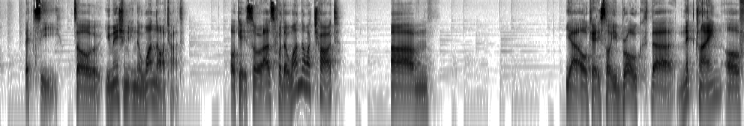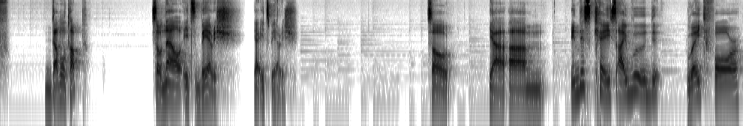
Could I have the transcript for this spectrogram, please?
let's see. So you mentioned in the one hour chart. Okay, so as for the one hour chart, um, yeah, okay. So it broke the neckline of double top. So now it's bearish. Yeah, it's bearish. So yeah, um, in this case, I would wait for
